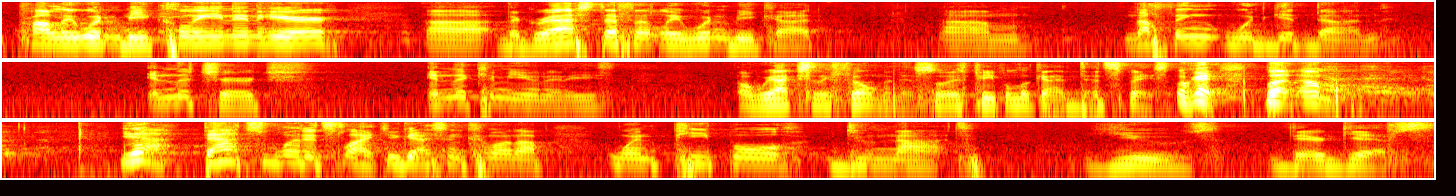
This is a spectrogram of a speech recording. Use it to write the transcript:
it probably wouldn't be clean in here. Uh, the grass definitely wouldn't be cut. Um, nothing would get done in the church, in the communities. Oh, we're actually filming this, so there's people looking at dead space. Okay, but um, yeah, that's what it's like. You guys can come on up when people do not use their gifts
